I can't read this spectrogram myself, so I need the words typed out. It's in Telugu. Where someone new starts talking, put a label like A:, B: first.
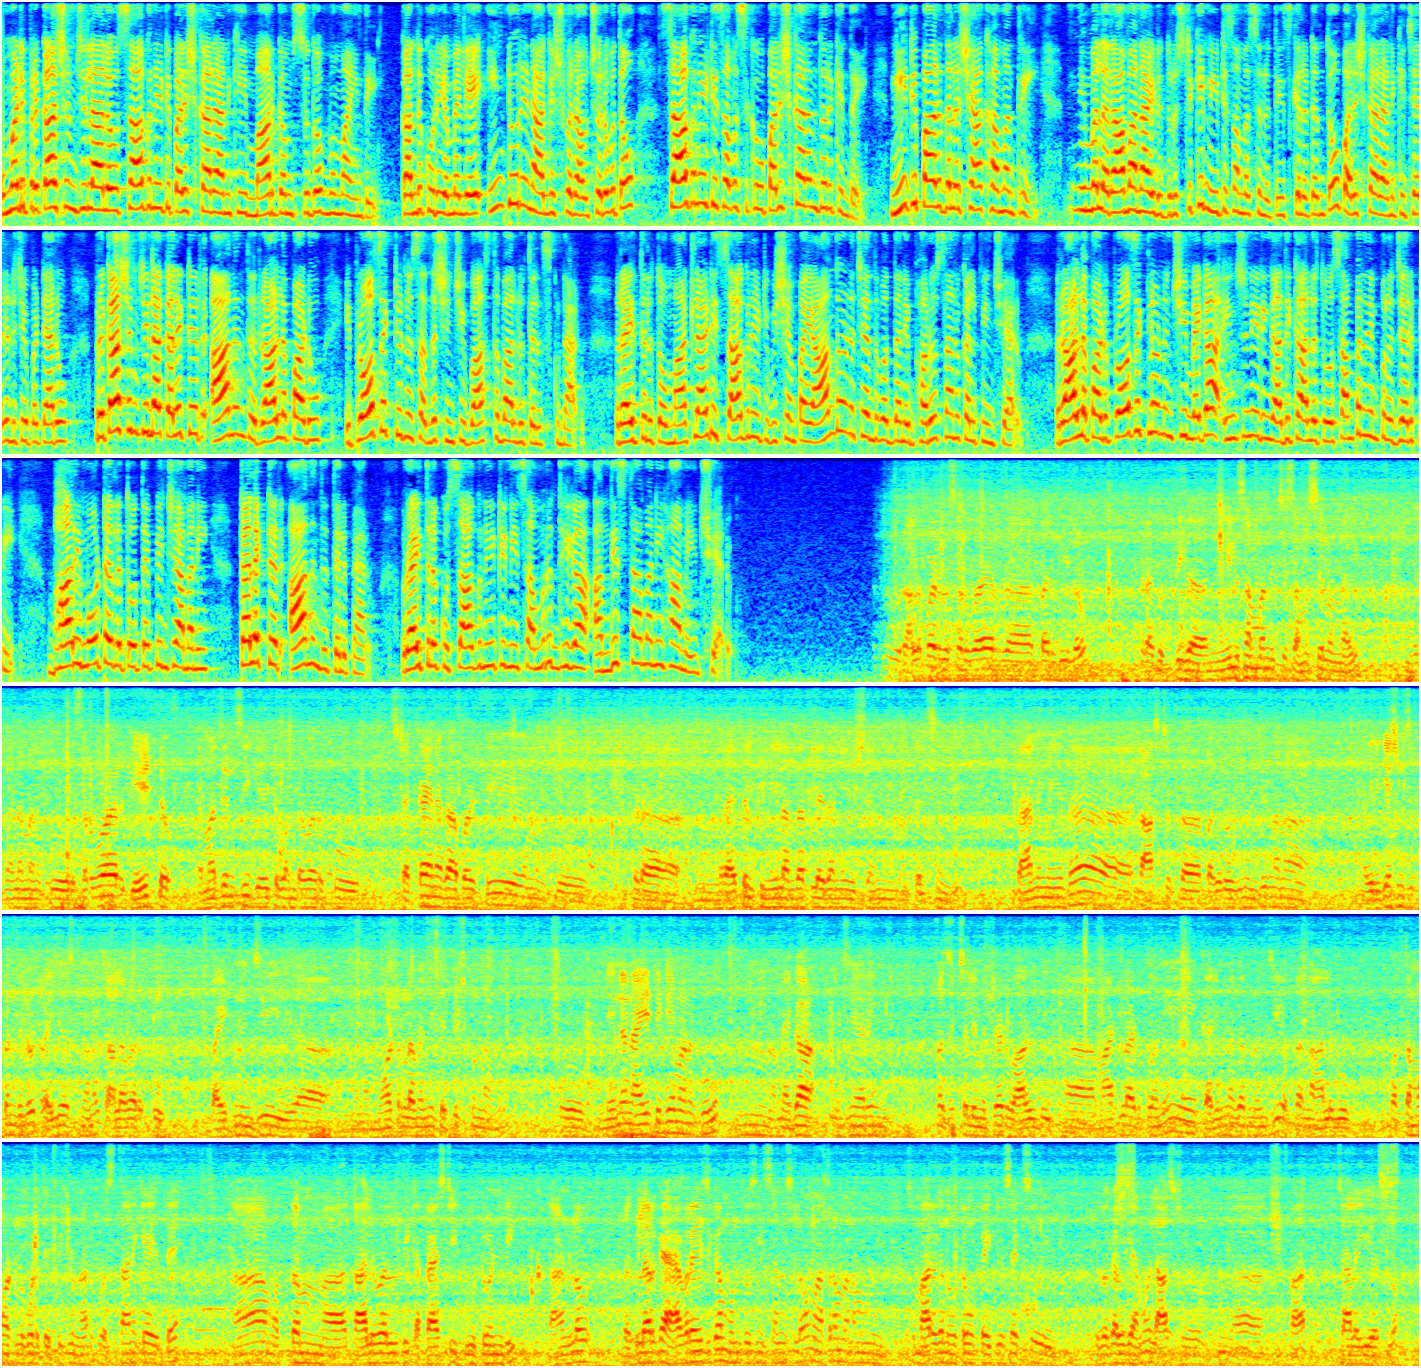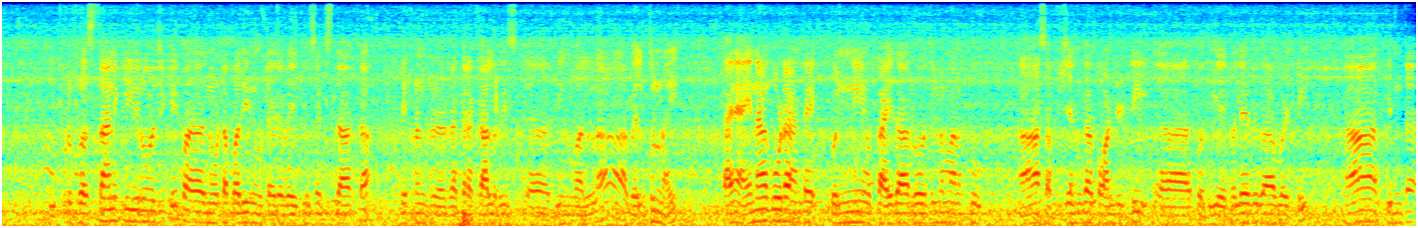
A: ఉమ్మడి ప్రకాశం జిల్లాలో సాగునీటి పరిష్కారానికి మార్గం సుగమమైంది కందుకూరు ఎమ్మెల్యే ఇంటూరి నాగేశ్వరరావు చొరవతో సాగునీటి సమస్యకు పరిష్కారం దొరికింది. నీటిపారుదల శాఖ మంత్రి నిమ్మల రామానాయుడు దృష్టికి నీటి సమస్యను తీసుకెళ్ళడంతో పరిష్కారానికి చర్యలు చేపట్టారు. ప్రకాశం జిల్లా కలెక్టర్ ఆనంద్ రాళ్ళపాడు ఈ ప్రాజెక్టును సందర్శించి వాస్తవాలు తెలుసుకున్నారు. రైతులతో మాట్లాడి సాగునీటి విషయంపై ఆందోళన చెందవద్దని భరోసాను కల్పించారు. రాళ్ళపాడు ప్రాజెక్టులో నుంచి మెగా ఇంజనీరింగ్ అధికారులతో సంప్రదింపులు జరిపి భారీ మోటార్లతో తెప్పించామని కలెక్టర్ ఆనంద్ తెలిపారు. రైతులకు సాగునీటిని సమృద్ధిగా అందిస్తామని హామీ ఇచ్చారు.
B: రాళ్ళపాడు రిజర్వాయర్ పరిధిలో ఇక్కడ కొద్దిగా నీళ్ళు సంబంధించి సమస్యలు ఉన్నాయి. ఎందుకంటే మనకు రిజర్వాయర్ గేట్ ఎమర్జెన్సీ గేట్ వంద వరకు స్టక్ అయిన కాబట్టి మనకు ఇక్కడ రైతులకి నీళ్ళు అందట్లేదనే విషయం తెలిసింది. దాని మీద లాస్ట్ ఒక పది రోజుల నుంచి మన ఇరిగేషన్ సిబ్బందిలో ట్రై చేస్తున్నాను చాలా వరకు బయట నుంచి మన మోటార్లు అవన్నీ తెప్పించుకున్నాము. సో నిన్న నైట్కి మనకు మెగా ఇంజనీరింగ్ ప్రాజెక్ట్స్ లిమిటెడ్ వాళ్ళది మాట్లాడుకొని కరీంనగర్ నుంచి ఒక నాలుగు కొత్త మోటార్లు కూడా తెప్పించున్నారు ప్రస్తుతానికి అయితే ఆ, మొత్తం కాలువలది కెపాసిటీ టూ ట్వంటీ దాంట్లో రెగ్యులర్గా యావరేజ్గా ముందు సీజన్స్లో మాత్రం మనం సుమారుగా నూట ముప్పై క్యూసెక్స్ ఇవ్వగలిగాము లాస్ట్ చాలా ఇయర్స్లో ఇప్పుడు ప్రస్తుతానికి ఈ రోజుకి ప నూట పది నూట ఇరవై క్యూసెక్స్ దాకా డిఫరెంట్ రకరకాల దీనివల్ల వెళ్తున్నాయి. కానీ అయినా కూడా అంటే కొన్ని ఒక ఐదారు రోజులు మనకు సఫిషియెంట్గా క్వాంటిటీ కొద్దిగా ఇవ్వలేదు కాబట్టి కింద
